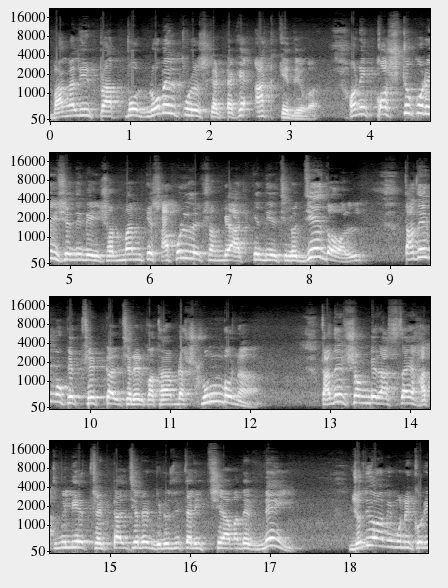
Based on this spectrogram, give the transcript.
বাঙালির প্রাপ্য নোবেল পুরস্কারটাকে আটকে দেওয়া। অনেক কষ্ট করেই সেদিন এই সম্মানকে সাফল্যের সঙ্গে আটকে দিয়েছিল যে দল তাদের মুখে থ্রেড কালচারের কথা আমরা শুনব না। তাদের সঙ্গে রাস্তায় হাত মিলিয়ে থ্রেড কালচারের বিরোধিতার ইচ্ছে আমাদের নেই। যদিও আমি মনে করি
